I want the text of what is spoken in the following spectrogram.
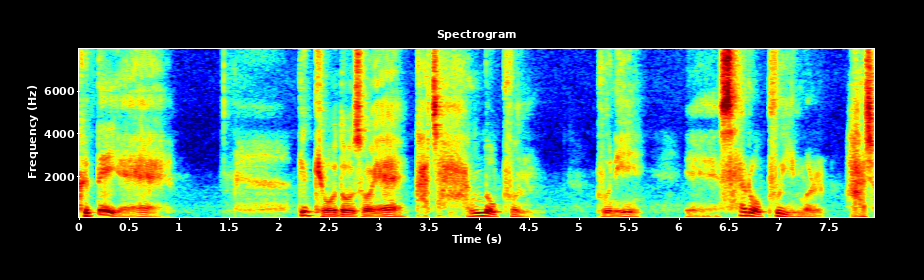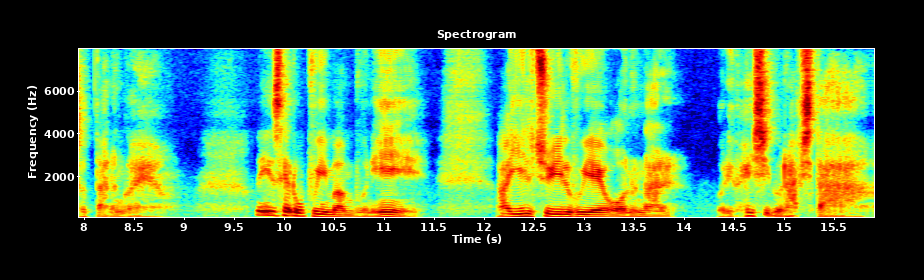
그때에 그 교도소의 가장 높은 분이 새로 부임을 하셨다는 거예요. 이 새로 부임한 분이 아, 일주일 후에 어느 날 우리 회식을 합시다.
